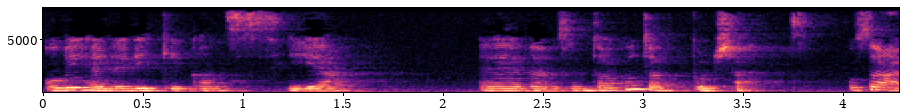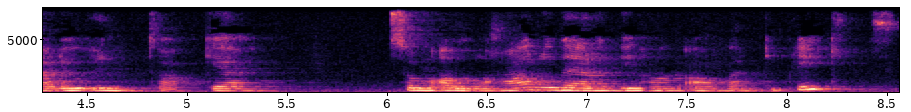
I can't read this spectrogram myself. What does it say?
og vi heller ikke kan se eh, hvem som tar kontakt på chat. Og så er det jo unntaket som alle har, og det er at vi har avvergeplikt.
